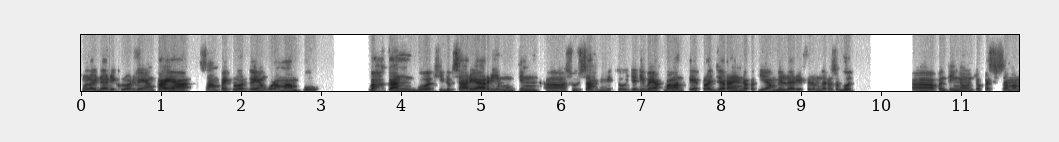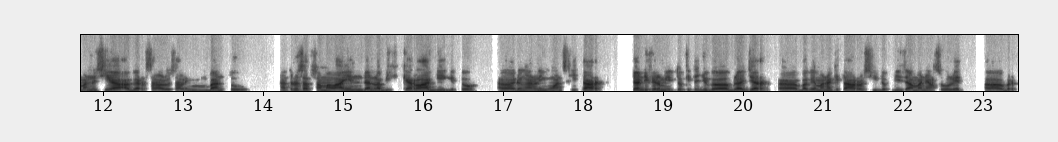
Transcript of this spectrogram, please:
mulai dari keluarga yang kaya sampai keluarga yang kurang mampu. Bahkan buat hidup sehari-hari mungkin uh, susah gitu. Jadi banyak banget kayak pelajaran yang dapat diambil dari film tersebut. Uh, pentingnya untuk sesama manusia agar selalu saling membantu. Nah terus satu sama lain dan lebih care lagi gitu uh, dengan lingkungan sekitar. Dan di film itu kita juga belajar uh, bagaimana kita harus hidup di zaman yang sulit uh, ber,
